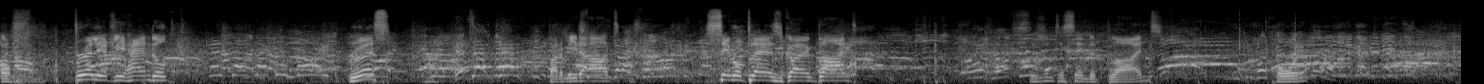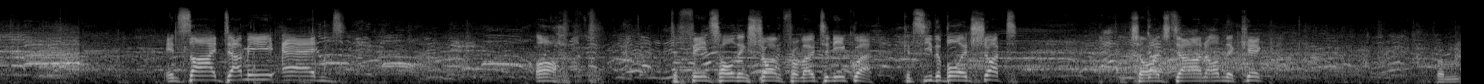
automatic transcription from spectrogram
Oh, brilliantly handled. Ruiz. Paramita out. Several players going blind. Decision to send it blind. Horn. Inside dummy and oh defense holding strong from Outeniqua. Can see the ball in shot. Charge down on the kick from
